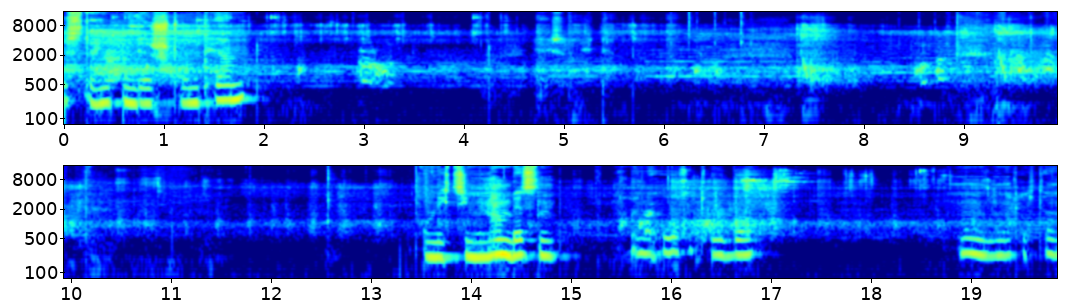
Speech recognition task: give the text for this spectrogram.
ist da hinten der Stromkern. Und ich ziehe mir am besten noch eine Hose drüber. Hm, wie mache ich das?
